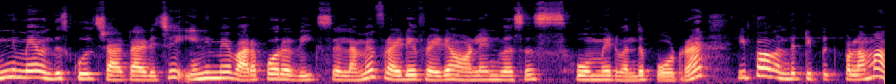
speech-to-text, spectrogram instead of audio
இனிமே வந்து ஸ்கூல் ஸ்டார்ட் ஆகிடுச்சு இனிமே வரப்போகிற வீக்ஸ் எல்லாமே Friday Friday online versus homemade வந்து போடுறேன். இப்போ வந்து டிப்புக்கு போகலாமா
